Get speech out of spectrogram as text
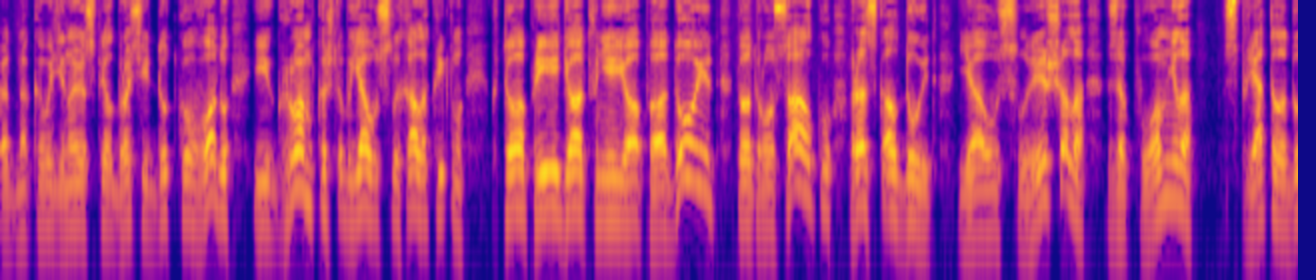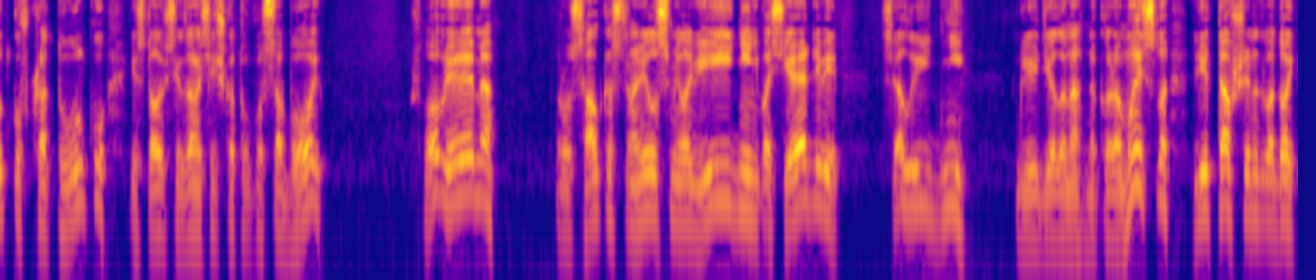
Однако водяной успел бросить дудку в воду и громко, чтобы я услыхала, крикнул «Кто придет в нее, подует, тот русалку расколдует». Я услышала, запомнила, спрятала дудку в шкатулку и стала всегда носить шкатулку с собой. Шло время. Русалка становилась миловиднее, непоседливее. Целые дни глядела она на коромысло, летавшее над водой,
